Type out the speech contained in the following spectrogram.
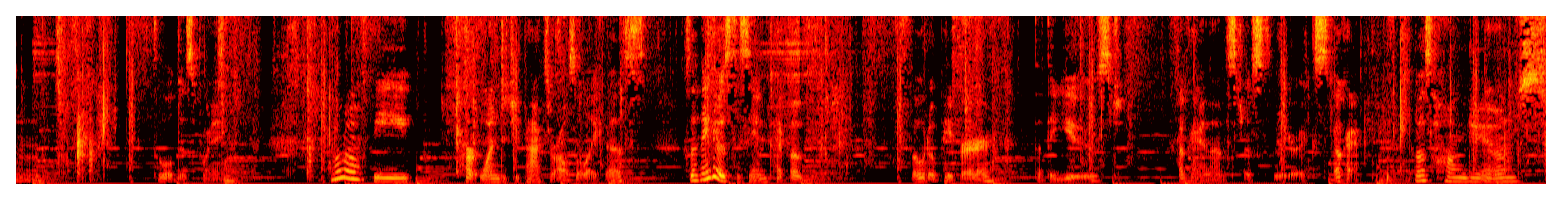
Mm, it's a little disappointing. I don't know if the part one digipacks are also like this. Because I think it was the same type of photo paper that they used. Okay, that's just lyrics. Okay, those Hongjoongs.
